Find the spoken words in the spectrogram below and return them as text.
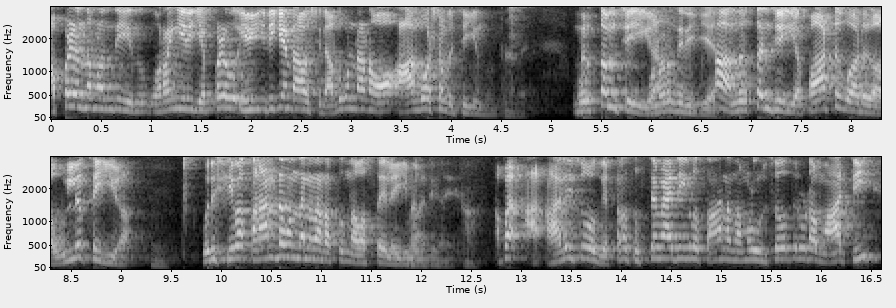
അപ്പോഴും നമ്മൾ എന്ത് ചെയ്യുന്നു? ഉറങ്ങിയിരിക്കും. എപ്പോഴും ഇരിക്കേണ്ട ആവശ്യമില്ല. അതുകൊണ്ടാണ് ആഘോഷം വെച്ചിരിക്കുന്നത്. നൃത്തം ചെയ്യുക. ആ നൃത്തം ചെയ്യുക. പാട്ട് പാടുക. ഉല്ലസിക്കുക. ഒരു ശിവതാണ്ഡവം തന്നെ നടത്തുന്ന അവസ്ഥയിലേക്ക് മനസ്സിലായി. അപ്പൊ ആലോചിച്ച് നോക്ക് എത്ര സിസ്റ്റമാറ്റിക്കുള്ള സാധനം നമ്മൾ ഉത്സവത്തിലൂടെ മാറ്റി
